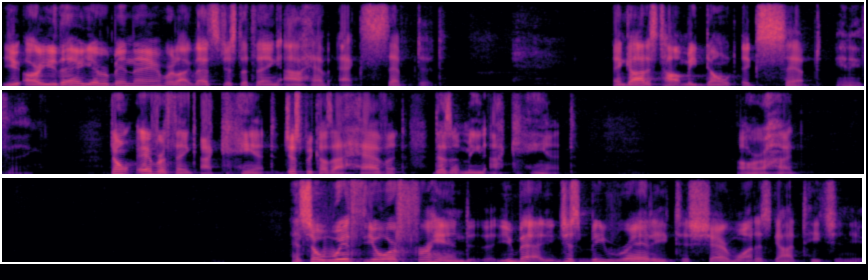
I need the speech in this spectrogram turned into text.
You, are you there? You ever been there? We're like, that's just a thing I have accepted. And God has taught me don't accept anything. Don't ever think I can't. Just because I haven't doesn't mean I can't. All right? And so, with your friend, you, bet, you just be ready to share what is God teaching you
